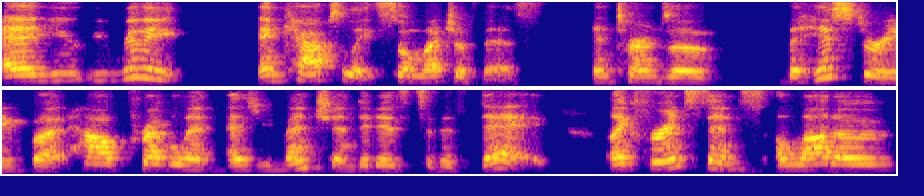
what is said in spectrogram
And you, you really encapsulate so much of this in terms of the history, but how prevalent, as you mentioned, it is to this day. Like, for instance, a lot of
